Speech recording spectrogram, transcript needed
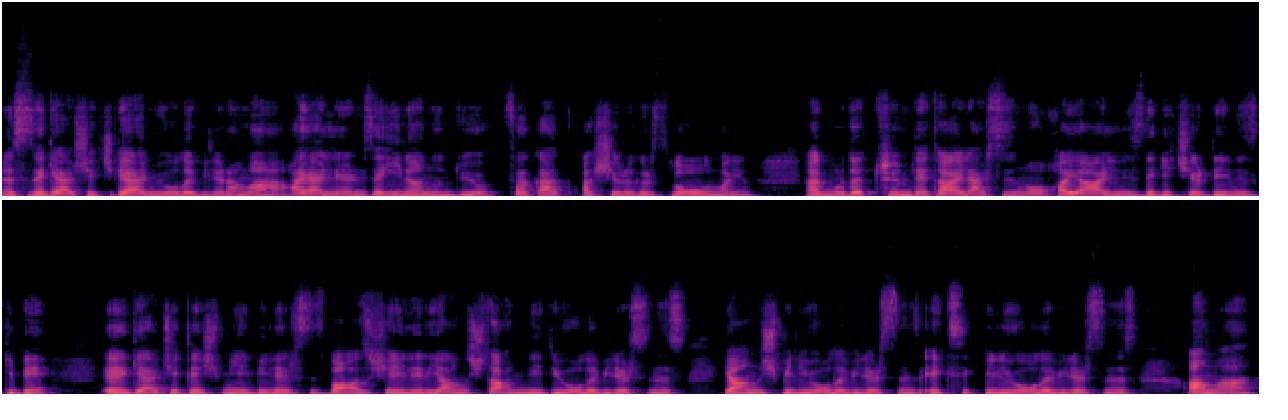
size gerçekçi gelmiyor olabilir ama hayallerinize inanın diyor. Fakat aşırı hırslı olmayın. Yani burada tüm detaylar sizin o hayalinizde geçirdiğiniz gibi e, gerçekleşmeyebilir. Siz bazı şeyleri yanlış tahmin ediyor olabilirsiniz. Yanlış biliyor olabilirsiniz. Eksik biliyor olabilirsiniz. Ama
